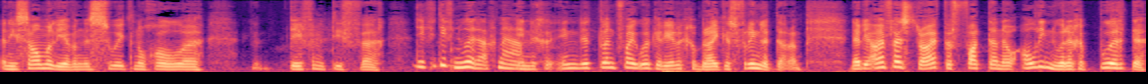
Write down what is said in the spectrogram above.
in die samelewing is so iets nogal uh, definitief uh, definitief nodig nou en en dit klink vir my ook redelik gebruikersvriendelik daarom. Nou die iFlash Drive bevat dan nou al die nodige poorte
